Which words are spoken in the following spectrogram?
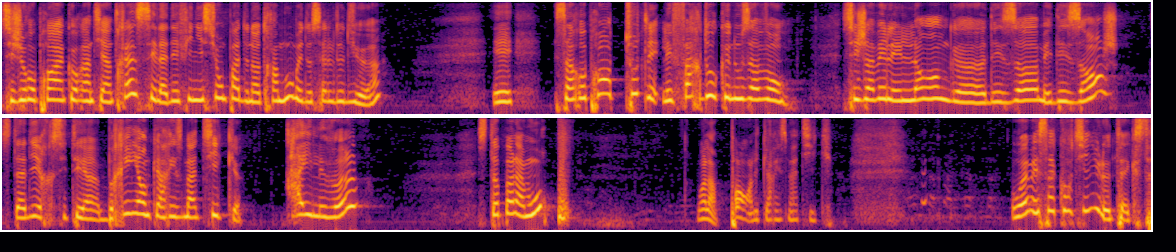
Si je reprends un Corinthiens 13, c'est la définition pas de notre amour, mais de celle de Dieu. Hein. et ça reprend tous les, fardeaux que nous avons. Si j'avais les langues euh, des hommes et des anges, c'est-à-dire si tu es un brillant charismatique high level, si tu pas l'amour, voilà, pan, les charismatiques. Ouais, mais ça continue le texte.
